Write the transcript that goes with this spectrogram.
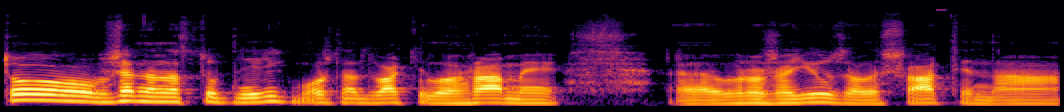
то вже на наступний рік можна 2 кілограми е, врожаю залишати на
